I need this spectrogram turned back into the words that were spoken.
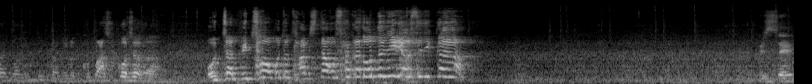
나만 더 만들어 놓고 빠질 거잖아. 어차피 처음부터 당신하고 상관없는 일이었으니까. 글쎄.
